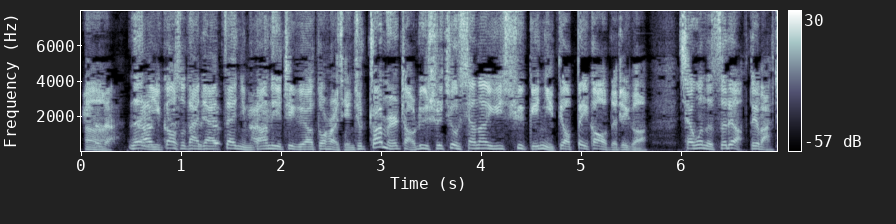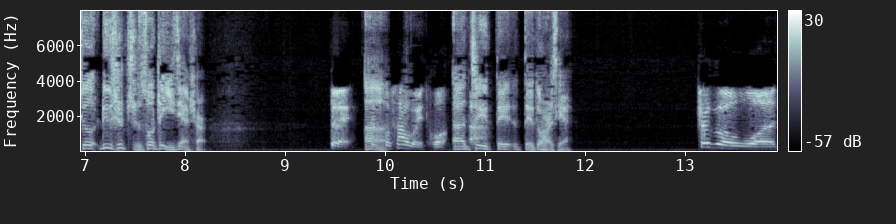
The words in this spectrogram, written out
是的。那你告诉大家，在你们当地这个要多少钱？就专门找律师，就相当于去给你调被告的这个相关的资料，对吧？就律师只做这一件事儿。对，这不算委托。呃，这得得多少钱？这个我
